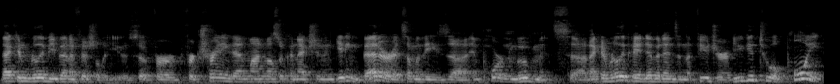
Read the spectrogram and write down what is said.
that can really be beneficial to you. So for, for training that mind-muscle connection and getting better at some of these uh, important movements, uh, that can really pay dividends in the future. If you get to a point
